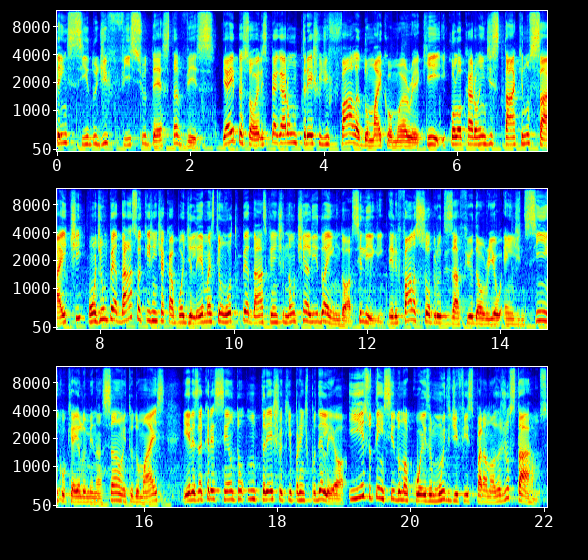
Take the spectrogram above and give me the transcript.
tem sido difícil desta vez. E aí pessoal, eles pegaram um trecho de fala do Michael Murray aqui e colocaram em destaque no site, onde um pedaço aqui a gente acabou de ler, mas tem um outro pedaço que a gente não tinha lido ainda, ó, se liguem. Ele fala sobre o desafio da Unreal Engine 5, que é a iluminação e tudo mais, e eles acrescentam um trecho aqui pra gente poder ler, ó. E isso tem sido uma coisa muito difícil para nós ajustarmos.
